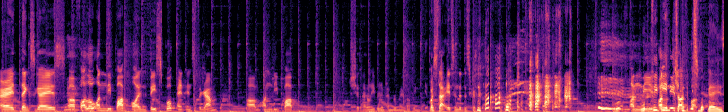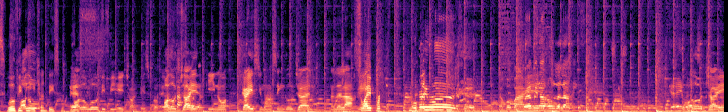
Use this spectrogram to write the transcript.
All right, thanks guys. Uh, follow Unlipop on Facebook and Instagram. Um, Unlipop. Shit, I don't even remember my fucking. Basta, it's in the description. Only, Wolfie PH on only.pop, Facebook, guys. Wolfie Follow- PH on Facebook. Yeah. Follow Wolfie PH on Facebook. Yeah. Follow Jai Aquino. Guys, yung mga single dyan na lalaki. Swipe right. Okay, wag! na babae. Marami na akong lalaking friends. Follow Jai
